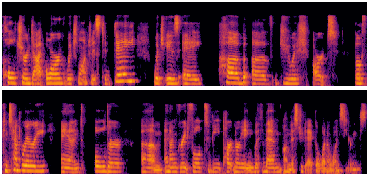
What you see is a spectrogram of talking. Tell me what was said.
culture.org, which launches today, which is a hub of Jewish art, both contemporary and older. Um, and I'm grateful to be partnering with them on this Judaica 101 series.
